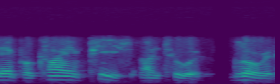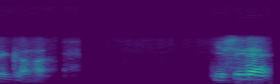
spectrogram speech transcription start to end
then proclaim peace unto it. Glory to God. You see that?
